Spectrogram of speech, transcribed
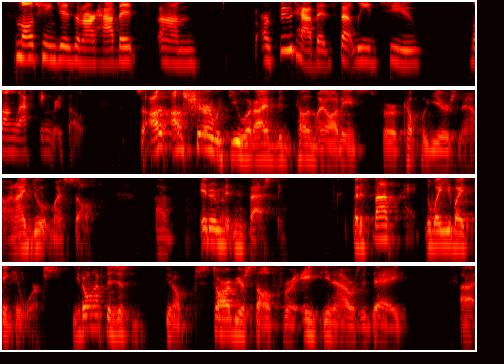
small changes in our habits, um, our food habits that lead to long lasting results? So I'll, I'll share with you what I've been telling my audience for a couple of years now, and I do it myself. Uh, intermittent fasting, but it's not Okay. the way you might think it works. You don't have to just you know starve yourself for 18 hours a day. Uh,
